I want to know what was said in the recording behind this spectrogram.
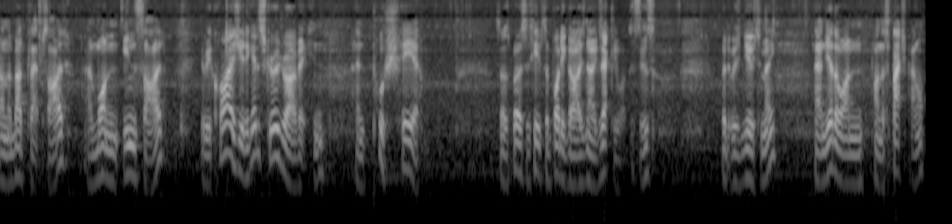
on the mud flap side and one inside. It requires you to get a screwdriver in and push here. So I suppose to keeps the body guys know exactly what this is, but it was new to me. And the other one on the splash panel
